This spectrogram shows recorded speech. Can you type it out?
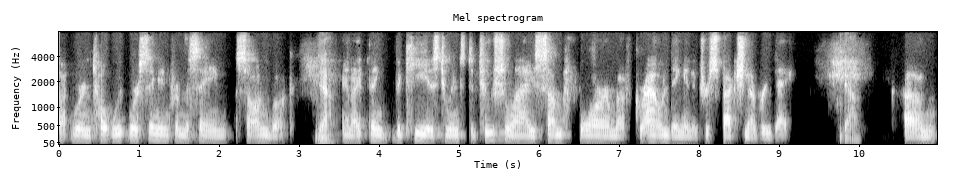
uh, we're in to- we're singing from the same songbook. Yeah. And I think the key is to institutionalize some form of grounding and introspection every day. Yeah. Um,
